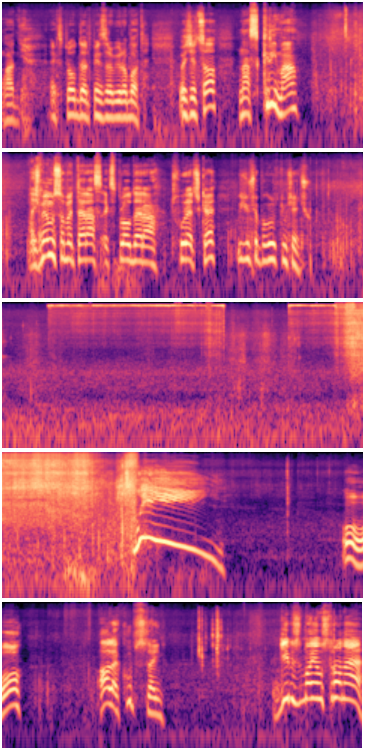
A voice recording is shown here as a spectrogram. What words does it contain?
Ładnie. Exploder 5 zrobił robotę. Wiecie co? Na Screama weźmiemy sobie teraz Explodera czwóreczkę. Widzimy się po krótkim cięciu. Whee! O, ale Kupstein. Gips w moją stronę.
